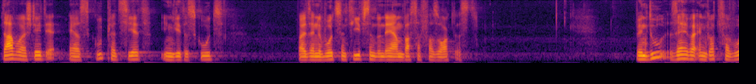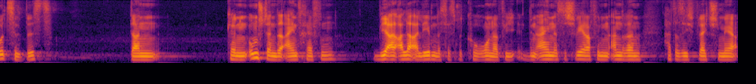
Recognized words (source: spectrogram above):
da wo er steht, er, ist gut platziert, ihm geht es gut, weil seine Wurzeln tief sind und er am Wasser versorgt ist. Wenn du selber in Gott verwurzelt bist, dann können Umstände eintreffen. Wir alle erleben das jetzt mit Corona. Für den einen ist es schwerer, für den anderen hat er sich vielleicht schon mehr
